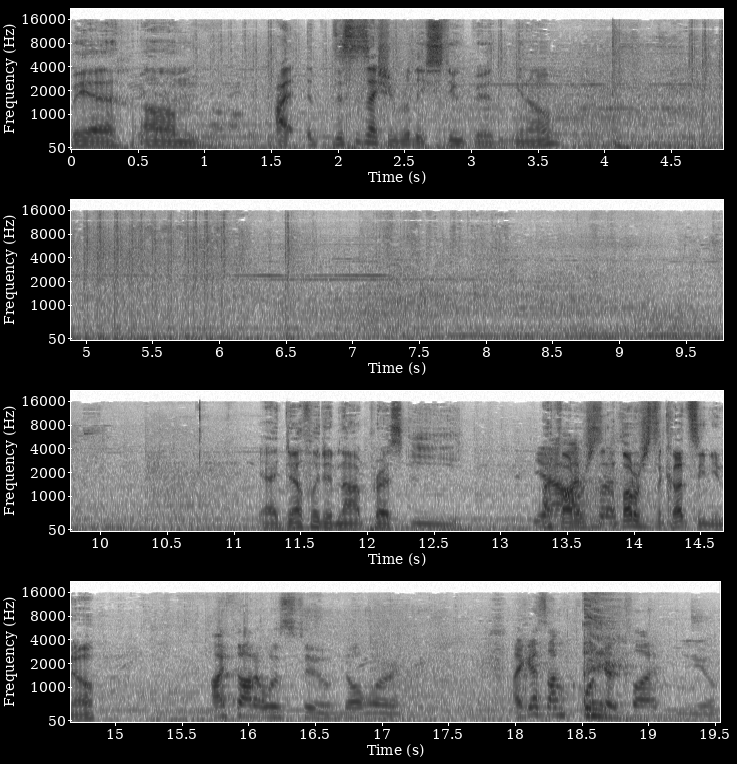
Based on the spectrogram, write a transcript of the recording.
But yeah. Um, I. This is actually really stupid. You know. Yeah, I definitely did not press E. Yeah, I thought it was. Just, I thought it was just a cutscene. You know. I thought it was too. Don't worry. I guess I'm quicker at climbing than you.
